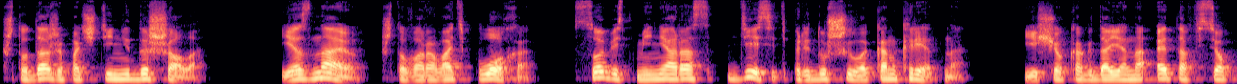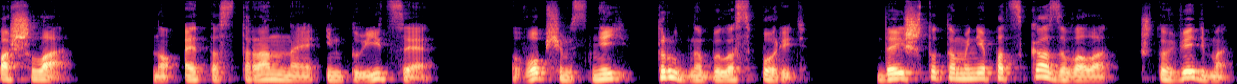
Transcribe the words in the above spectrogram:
что даже почти не дышала. Я знаю, что воровать плохо, совесть меня раз десять придушила конкретно, еще когда я на это все пошла. Но эта странная интуиция, в общем, с ней трудно было спорить. Да и что-то мне подсказывало, что ведьма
